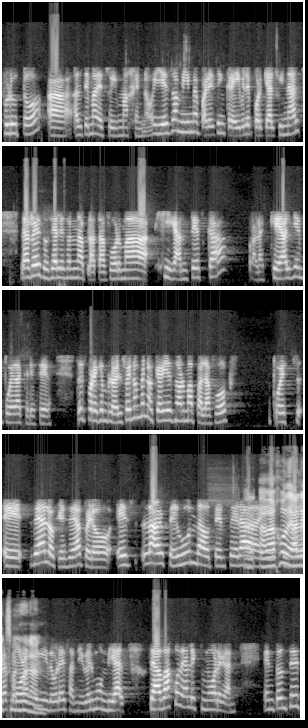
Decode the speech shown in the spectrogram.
fruto a- al tema de su imagen, ¿no? Y eso a mí me parece increíble porque al final las redes sociales son una plataforma gigantesca para que alguien pueda crecer. Entonces, por ejemplo, el fenómeno que hoy es Norma Palafox, pues eh, sea lo que sea, pero es la segunda o tercera A- eh, abajo de Alex con Morgan. más seguidores a nivel mundial, o sea, abajo de Alex Morgan. Entonces,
